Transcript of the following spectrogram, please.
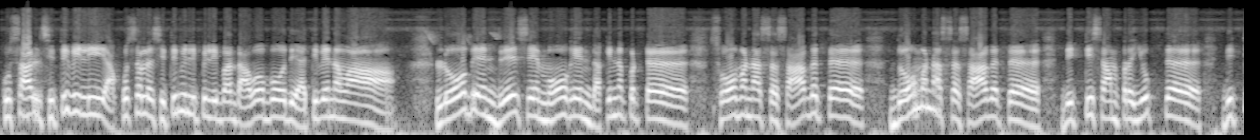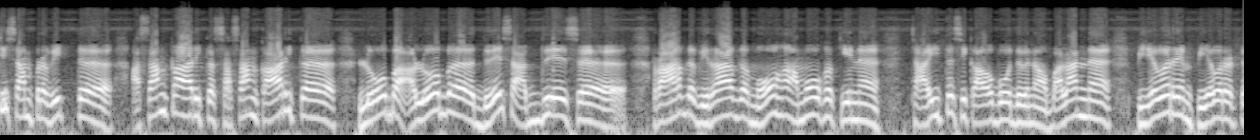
කුසල් සිටිවිලි අකුසල සිටිවිලි පිළිබඳ අවබෝධය ඇති වෙනවා. ලෝභයෙන්, ද්වේෂයෙන්, මෝහයෙන් දකිනකොට සෝමනස්ස සාගත, දෝමනස්ස සාගත, ditthi samprayukta, ditthi sampravitta, අසංකාරික, සසංකාරික, ලෝභ, අලෝභ, ද්වේෂ, අද්වේෂ, රාග, විරාග, මෝහ, අමෝහ කියන චෛතසික අවබෝධ වෙනවා. බලන්න පියවරෙන් පියවරට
